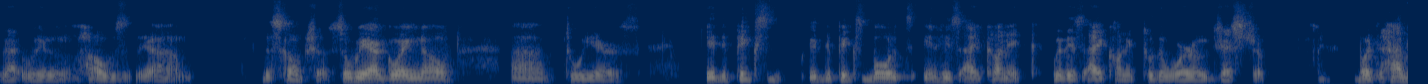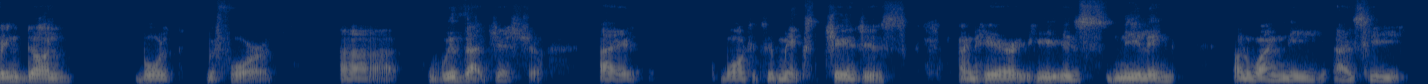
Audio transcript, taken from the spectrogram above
that will house the, um, the sculpture. So we are going now uh, two years. It depicts it depicts Bolt in his iconic with his iconic to the world gesture. But having done Bolt before, uh, with that gesture, I wanted to make changes. And here he is kneeling on one knee as he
